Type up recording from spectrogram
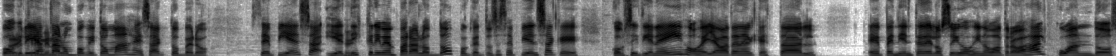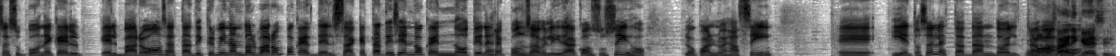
podría estar un poquito más, exacto, pero se piensa, y es Sí. discrimen para los dos, porque entonces se piensa que como si tiene hijos, ella va a tener que estar eh, pendiente de los hijos y no va a trabajar, cuando se supone que el, el varón, o sea, estás discriminando al varón porque del saque estás diciendo que no tiene responsabilidad con sus hijos, lo cual no es así. eh, y entonces le estás dando el Uno trabajo. no sabe ni qué decir.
